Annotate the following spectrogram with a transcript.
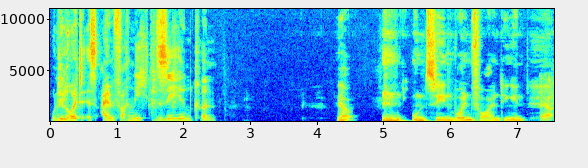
und die Leute es einfach nicht sehen können. Ja, und sehen wollen vor allen Dingen. Ja.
